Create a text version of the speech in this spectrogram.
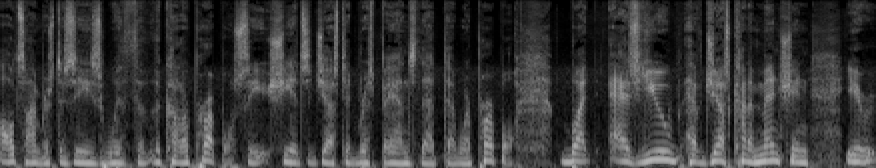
Alzheimer's disease with the, the color purple. See, she had suggested wristbands that, that were purple. But as you have just kind of mentioned, you're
